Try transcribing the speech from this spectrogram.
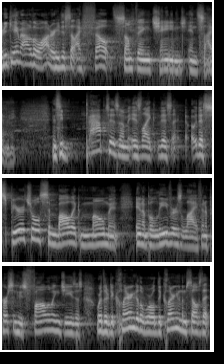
when he came out of the water, he just said, I felt something change inside me. And see, baptism is like this, this spiritual symbolic moment in a believer's life, in a person who's following Jesus, where they're declaring to the world, declaring to themselves that,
